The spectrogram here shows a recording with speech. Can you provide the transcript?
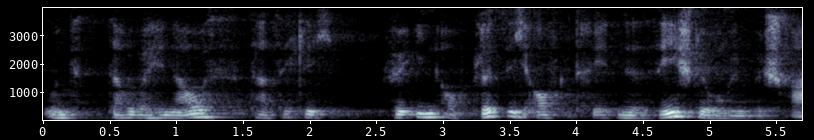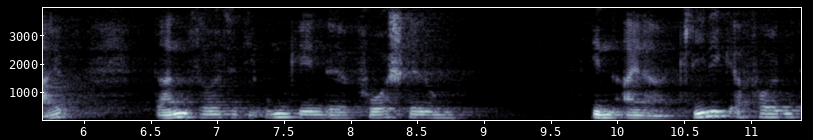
und darüber hinaus tatsächlich für ihn auch plötzlich aufgetretene Sehstörungen beschreibt, dann sollte die umgehende Vorstellung in einer Klinik erfolgen,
